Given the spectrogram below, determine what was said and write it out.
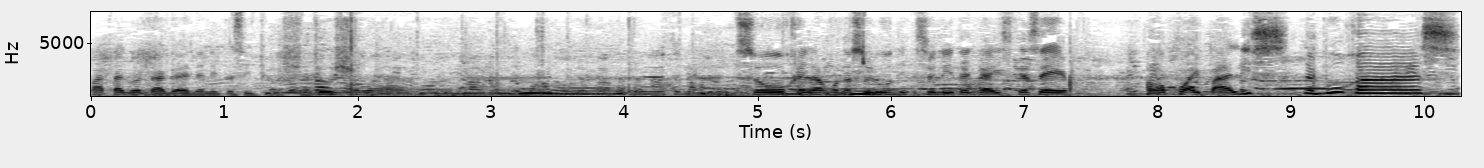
Patago-tagaan na nito si Josh- Joshua. So, kailangan ko na sulutin, sulitin guys kasi ako po ay paalis na bukas.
